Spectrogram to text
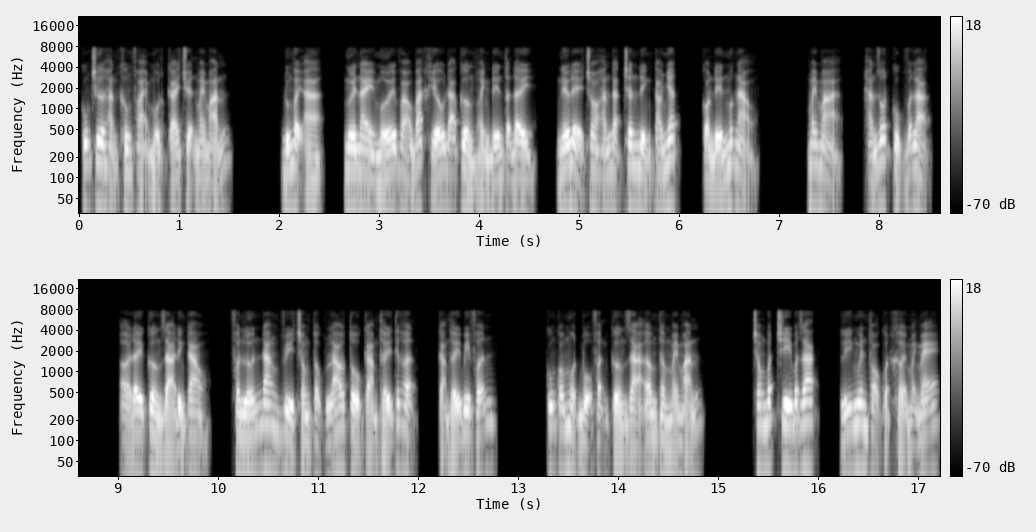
cũng chưa hẳn không phải một cái chuyện may mắn. Đúng vậy à người này mới vào bát khiếu đã cường hoành đến tận đây, nếu để cho hắn đặt chân đỉnh cao nhất, còn đến mức nào? May mà, hắn rốt cục vẫn lạc. Ở đây cường giả đỉnh cao, phần lớn đang vì trong tộc lão tổ cảm thấy tức hận, cảm thấy bi phẫn. Cũng có một bộ phận cường giả âm thầm may mắn. Trong bất chi bất giác, lý nguyên thọ quật khởi mạnh mẽ,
